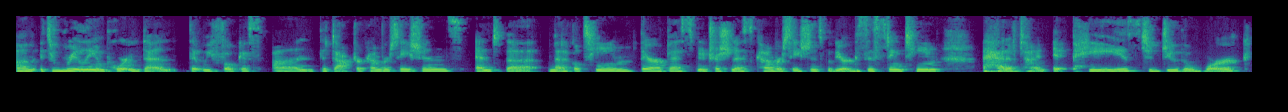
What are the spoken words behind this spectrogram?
um, it's really important then that we focus on the doctor conversations and the medical team, therapist, nutritionist conversations with your existing team ahead of time. It pays to do the work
